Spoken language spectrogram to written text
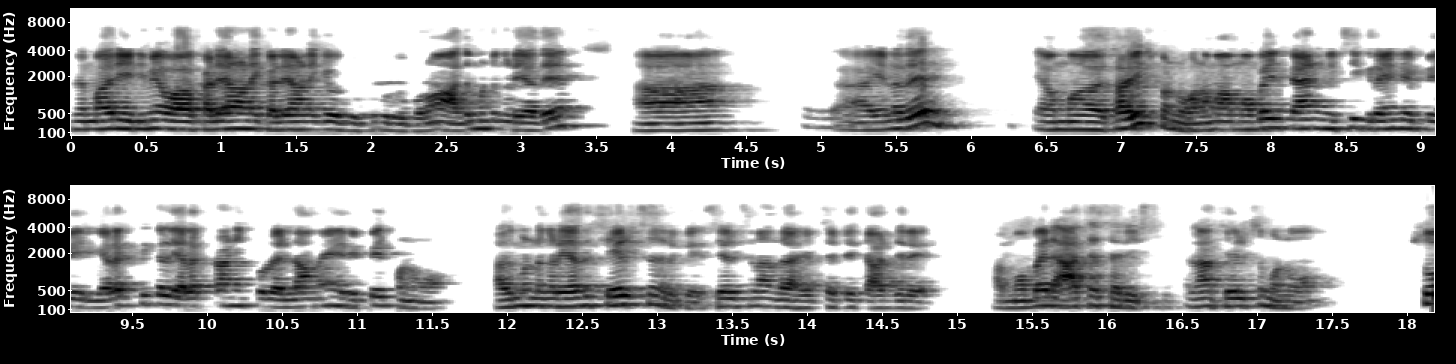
இந்த மாதிரி இனிமேல் கல்யாண அன்னைக்கு கல்யாண அன்னைக்கு ஒரு கொடுக்க போகிறோம் அது மட்டும் கிடையாது என்னது? நம்ம சர்வீஸ் பண்ணுவோம். நம்ம மொபைல் ஃபேன் மிக்ஸி கிரைண்டர் இப்படி எலக்ட்ரிக்கல் எலக்ட்ரானிக் பொருள் எல்லாமே ரிப்பேர் பண்ணுவோம். அது மட்டும் கிடையாது சேல்ஸும் இருக்குது சேல்ஸ்னால் அந்த ஹெட்செட்டு சார்ஜரு மொபைல் ஆக்சசரிஸ் எல்லாம் சேல்ஸும் பண்ணுவோம். ஸோ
